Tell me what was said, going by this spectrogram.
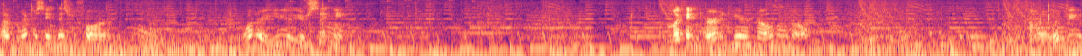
I've never seen this before. What are you? You're singing. Am I getting hurt in here? No, no, no. I whip you?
